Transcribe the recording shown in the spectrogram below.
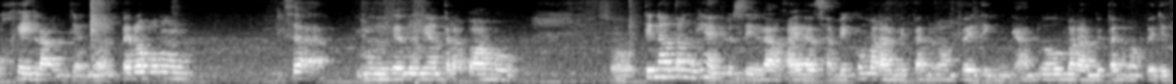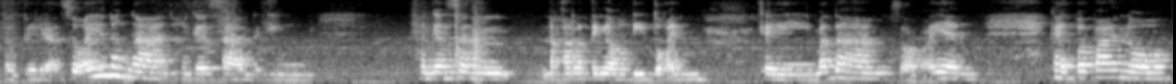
Okay lang, gano'n. Pero kung sa mga ganun yung trabaho, so, tinatanggihan ko sila. Kaya sabi ko, marami pa naman pwedeng, ano, marami pa naman pwedeng pagpilian. So, ayun na nga, hanggang sa naging hanggang sa nakarating ako dito kay, kay madam. So, ayan. Kahit pa paano,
